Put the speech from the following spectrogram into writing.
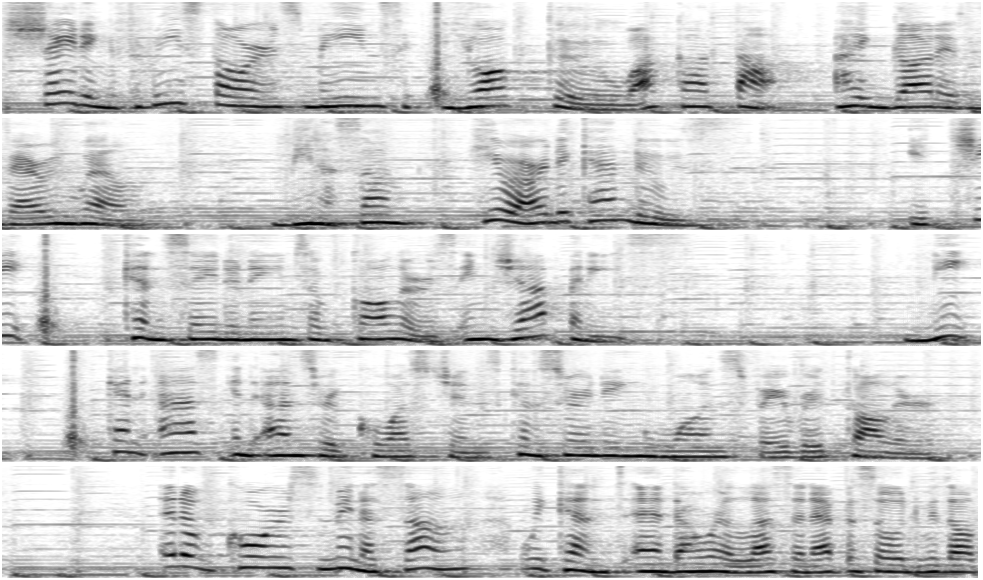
Shading three stars means yoku wakata. I got it very well. Minasan, here are the can-dos. Ichi can say the names of colors in Japanese. Ni can ask and answer questions concerning one's favorite color. And of course, Minasan, we can't end our lesson episode without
